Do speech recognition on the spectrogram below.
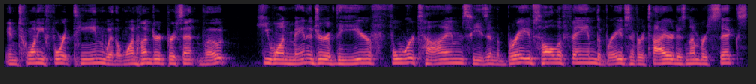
in 2014 with a 100% vote. He won Manager of the Year four times. He's in the Braves Hall of Fame. The Braves have retired his number six.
